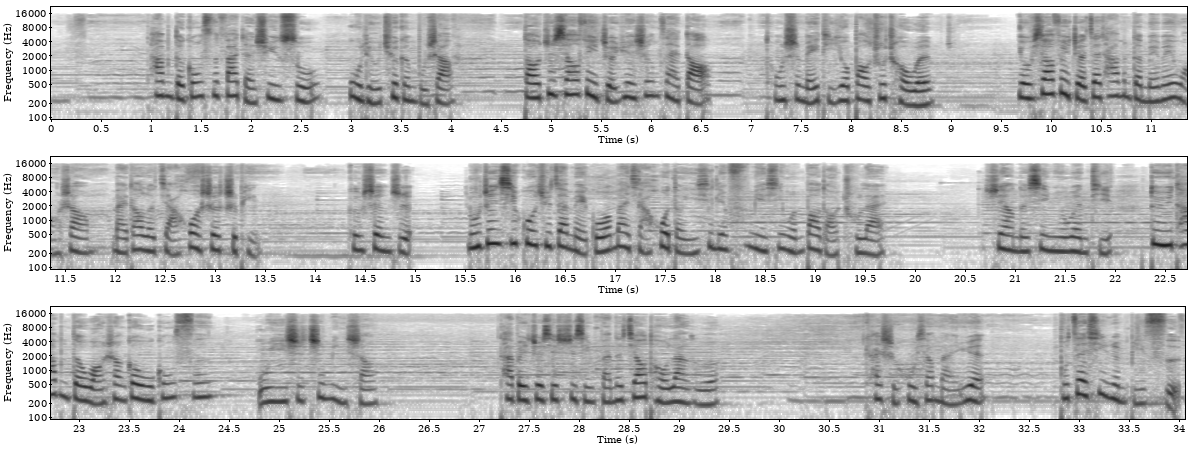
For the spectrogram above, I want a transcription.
他们的公司发展迅速，物流却跟不上，导致消费者怨声载道。同时，媒体又爆出丑闻，有消费者在他们的美美网上买到了假货奢侈品，更甚至，卢珍惜过去在美国卖假货等一系列负面新闻报道出来。这样的信誉问题，对于他们的网上购物公司，无疑是致命伤。他被这些事情烦得焦头烂额，开始互相埋怨，不再信任彼此，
